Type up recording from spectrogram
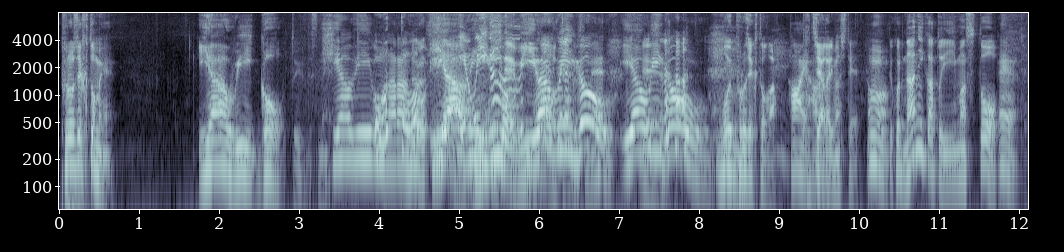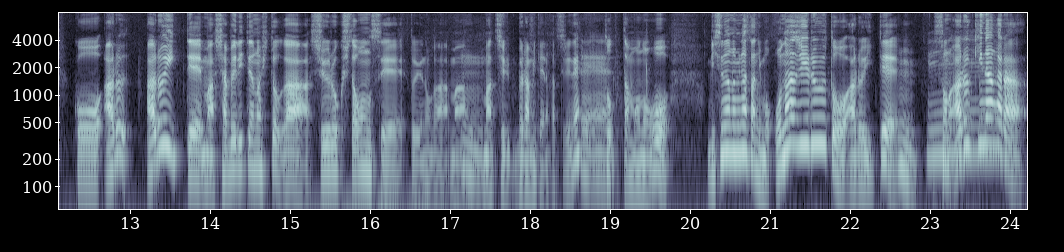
プロジェクト名 Here We Go というですね。Here we go ならぬ Here we Here go we go Here we go Here we go こういうプロジェクトがはい立ち上がりまして、うん。でこれ何かと言いますと、ええ。こう歩歩いてまあ喋り手の人が収録した音声というのがまあ、うん。街ブラみたいな形でね、ええ撮ったものをリスナーの皆さんにも同じルートを歩いて、うん。その歩きながら、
